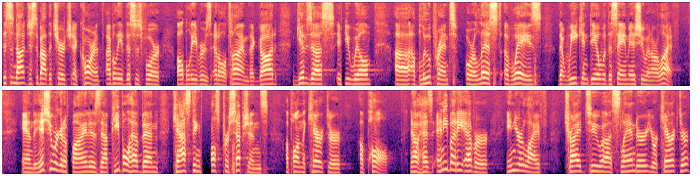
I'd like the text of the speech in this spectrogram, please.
This is not just about the church at Corinth. I believe this is for all believers at all time, that God gives us, if you will, uh, a blueprint or a list of ways that we can deal with the same issue in our life. And the issue we're going to find is that people have been casting false perceptions upon the character of Paul. Now, has anybody ever in your life tried to uh, slander your character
